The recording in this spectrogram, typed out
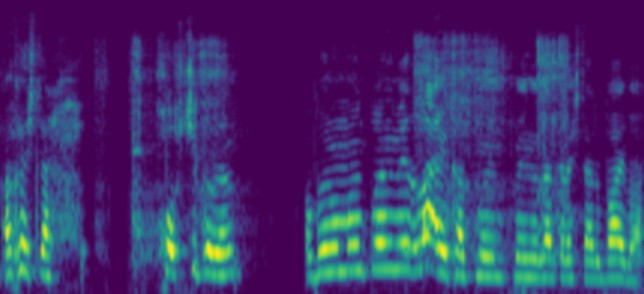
Arkadaşlar hoşça kalın. Abone olmayı unutmayın ve like atmayı unutmayınız arkadaşlar. Bay bay.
